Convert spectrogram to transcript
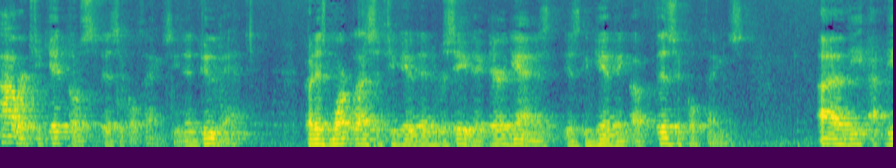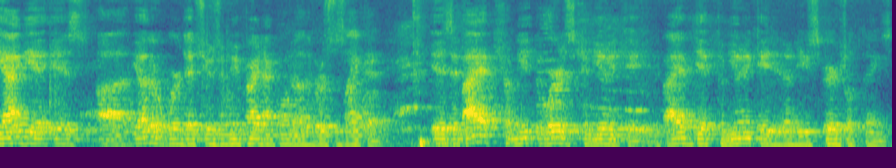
power to get those physical things. He didn't do that. But it's more blessed to give than to receive. There again is, is the giving of physical things. Uh, the, uh, the idea is, uh, the other word that's used, and we probably not going to other verses like that, is if I have commu- the word is communicated. If I have get communicated unto you spiritual things,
